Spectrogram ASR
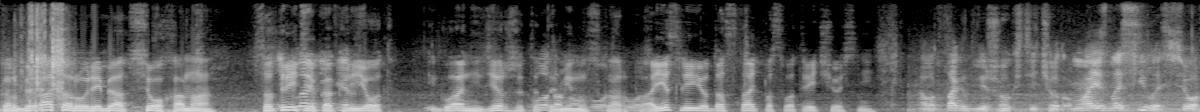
Карбюратору, ребят, все, хана. Смотрите, Игла как льет. Игла не держит, Вот это оно, минус вот, карп. вот. А если ее достать, посмотреть, что с ней? А вот так движок стечет. Она износилась, все.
